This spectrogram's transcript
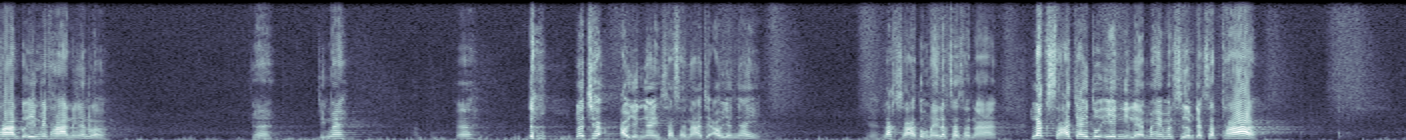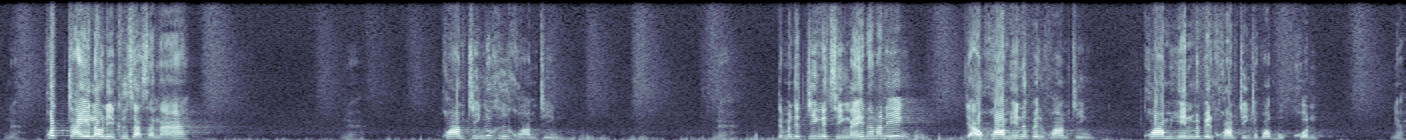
ทานตัวเองไม่ทานอย่างนั้นเหรอฮะจริงไหมเอ๊ะแล้วจะเอายังไงศาสนาจะเอายังไง รักษาตรงไหนรักษาศาสนา รักษาใจตัวเองนี่แหละไม่ให้มันเสื่อมจากศรัทธาเพราะใจเรานี่คือศาสนา ความจริงก็คือความจริง แต่มันจะจริงในสิ่งไหนเท่านั้นเอง อย่าเอาความเห็นมาเป็นความจริง ความเห็นมันเป็นความจริงเฉพาะบุคคลเนี่ย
